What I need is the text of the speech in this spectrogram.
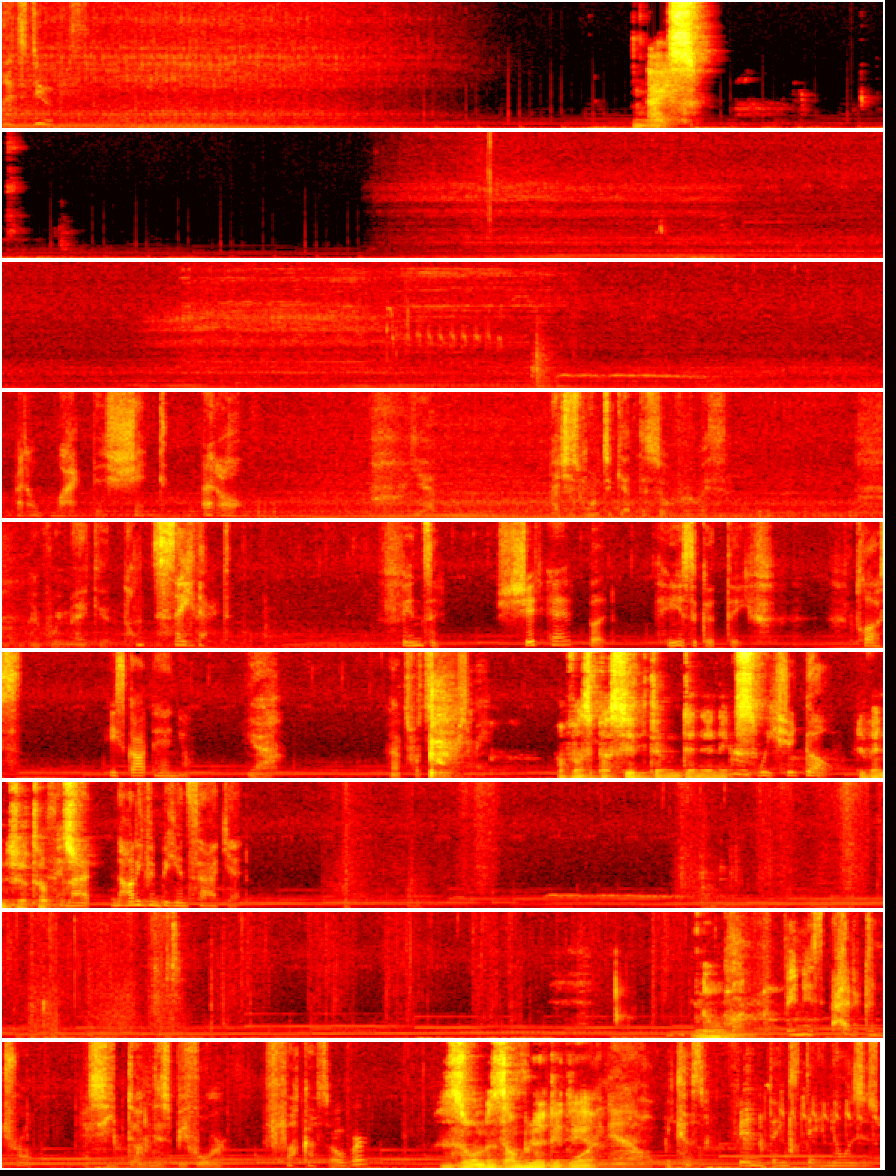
Let's do this. Get this over with. If we make it. Don't say that. Finn's a shithead, but he's a good thief. Plus, he's got Daniel. Yeah. That's what scares me. Aber was passiert denn, denn ja nix? We should go. Die werden nicht They might not even be inside yet.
